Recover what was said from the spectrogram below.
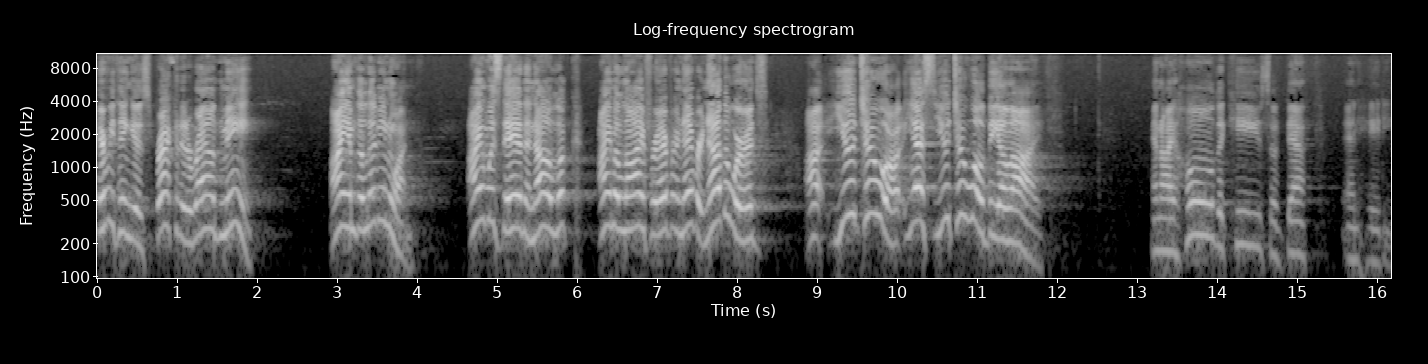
Everything is bracketed around me. I am the living one. I was dead, and now look, I'm alive forever and ever. In other words, uh, you too are, yes, you too will be alive. And I hold the keys of death and Hades.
